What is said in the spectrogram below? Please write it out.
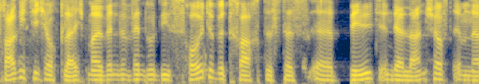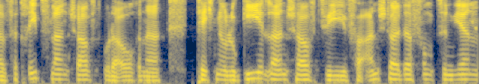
frage ich dich auch gleich mal, wenn du, wenn du dies heute betrachtest, das äh, Bild in der Landschaft, in der Vertriebslandschaft oder auch in der Technologielandschaft, wie Veranstalter funktionieren,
